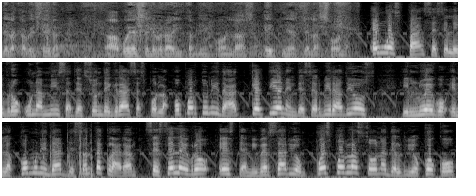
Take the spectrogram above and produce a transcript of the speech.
de la cabecera, Ah, voy a celebrar ahí también con las etnias de la zona. En Huaspán se celebró una misa de acción de gracias por la oportunidad que tienen de servir a Dios y luego en la comunidad de Santa Clara se celebró este aniversario, pues por la zona del río Coco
